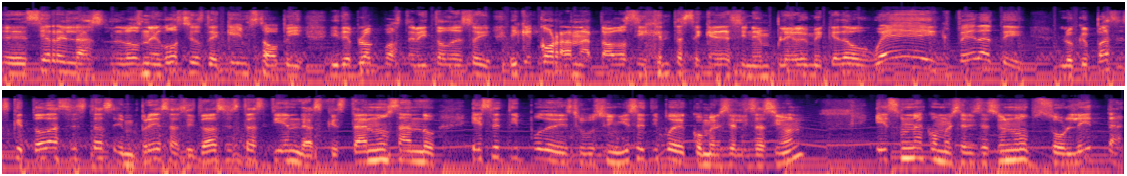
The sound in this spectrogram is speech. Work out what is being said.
eh, cierren las, los negocios de GameStop y, y de Blockbuster y todo eso y, y, que corran a todos y gente se quede sin empleo y me quedo, güey, espérate. Lo que pasa es que todas estas empresas y todas estas tiendas que están usando ese tipo de distribución y ese tipo de comercialización es una comercialización obsoleta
